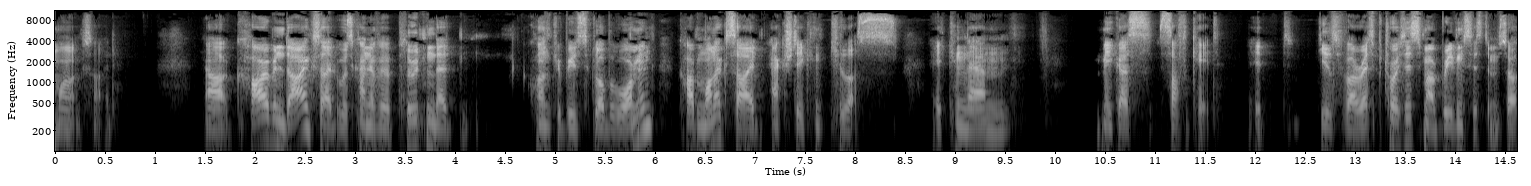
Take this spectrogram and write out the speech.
monoxide. Now, carbon dioxide was kind of a pollutant that contributes to global warming. Carbon monoxide actually can kill us. It can um, make us suffocate. Deals with our respiratory system, our breathing system. So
